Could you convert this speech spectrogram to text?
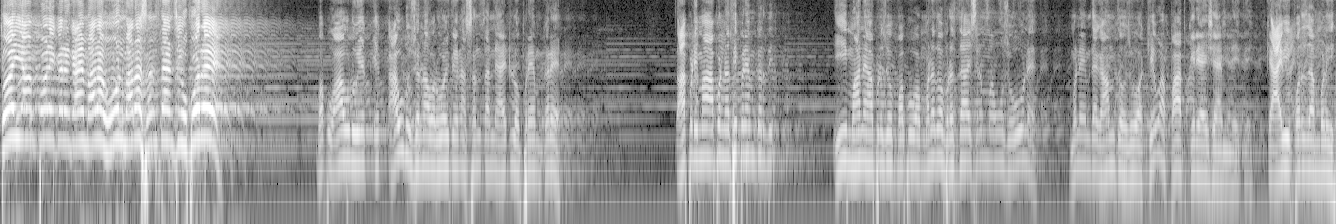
તોય આમ પોળી કરે કે મારા હું મારા સંતાન છે ઊભો રહે બાપુ આવડું એક એક આવડું જનાવર હોય તો એના સંતાનને આટલો પ્રેમ કરે. આપણી માં આપણને નથી પ્રેમ કરતી. ઈ માને આપણે જો બાપુ મને તો વૃદ્ધાશ્રમમાં હું જોઉં ને મને એમ થાય કે આમ તો જોવા કેવા પાપ કર્યા છે એમને તે કે આવી પરજા મળી.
